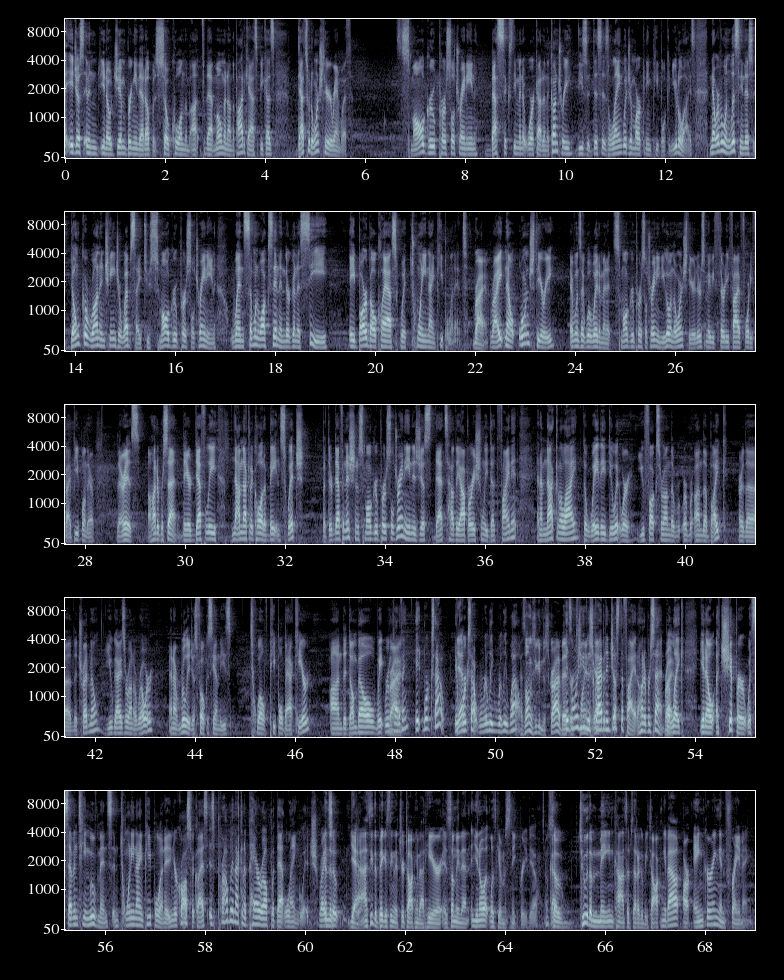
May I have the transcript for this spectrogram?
it just and you know Jim bringing that up was so cool in the uh, for that moment on the podcast because that's what Orange Theory ran with. Small group personal training, best 60 minute workout in the country. These this is language and marketing people can utilize. Now everyone listening to this, don't go run and change your website to small group personal training when someone walks in and they're going to see a barbell class with 29 people in it. Right. Right? Now Orange Theory, everyone's like, "Well, wait a minute. Small group personal training, you go in the Orange Theory, there's maybe 35, 45 people in there." There is 100%. They are definitely now I'm not going to call it a bait and switch, but their definition of small group personal training is just that's how they operationally define it. And I'm not going to lie, the way they do it, where you fucks are on the on the bike or the the treadmill, you guys are on a rower, and I'm really just focusing on these 12 people back here. On the dumbbell weight room kind of thing, it works out. It Yeah. works out really, really well. As long as you can describe it. as long as you can it, describe yeah. it and justify it 100%. But Right. like, you know, a chipper with 17 movements and 29 people in it in your CrossFit class is probably not going to pair up with that language, right? The- so yeah, I think the biggest thing that you're talking about here is something that, and you know what? Let's give them a sneak preview. So, two of the main concepts that I'm going to be talking about are anchoring and framing.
